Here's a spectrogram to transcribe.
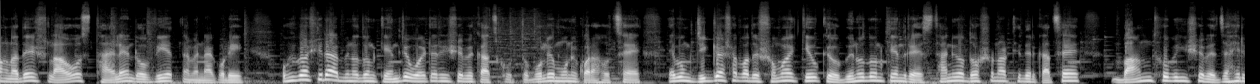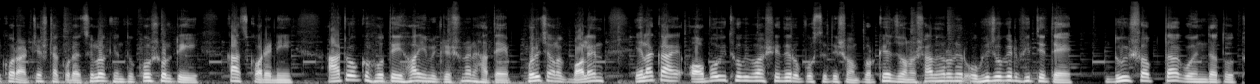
বাংলাদেশ, লাওস, থাইল্যান্ড ও ভিয়েতনামের নাগরিক। অভিবাসীরা বিনোদন কেন্দ্রে ওয়েটার হিসেবে কাজ করত বলে মনে করা হচ্ছে এবং জিজ্ঞাসাবাদের সময় কেউ কেউ বিনোদন কেন্দ্রে স্থানীয় দর্শনার্থীদের কাছে বান্ধবী হিসেবে জাহির করার চেষ্টা করেছিল, কিন্তু কৌশলটি কাজ করেনি। আটক হতেই হয় ইমিগ্রেশনের হাতে। পরিচালক বলেন, এলাকায় অবৈধ অভিবাসীদের উপস্থিতি সম্পর্কে জনসাধারণের অভিযোগের ভিত্তিতে দুই সপ্তাহ গোয়েন্দা তথ্য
